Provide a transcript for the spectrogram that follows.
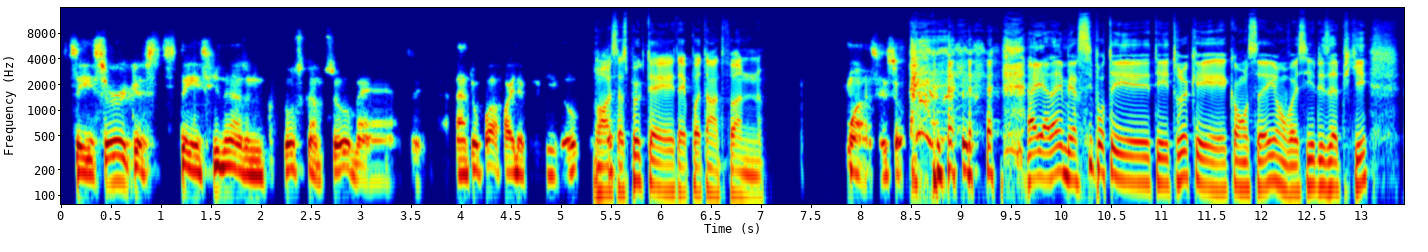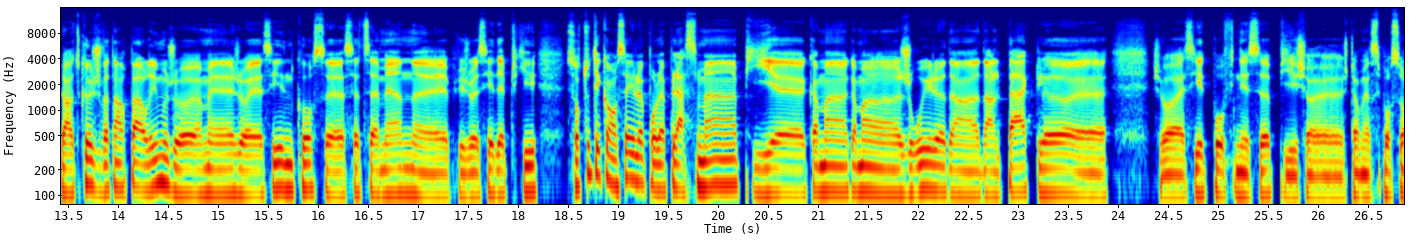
C'est sûr que si tu t'inscris dans une course comme ça, ben, tu attends-toi pas à faire le premier groupe. Ouais, ça se peut que t'aies pas tant de fun. là. Ouais, c'est ça. Hey Alain, merci pour tes, tes trucs et conseils. On va essayer de les appliquer. En tout cas, je vais t'en reparler. Moi, je vais, mais essayer une course euh, cette semaine. euh, puis je vais essayer d'appliquer surtout tes conseils là, pour le placement, puis euh, comment, comment jouer là, dans, dans le pack. Là, je vais essayer de peaufiner ça. Puis je, te remercie pour ça.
